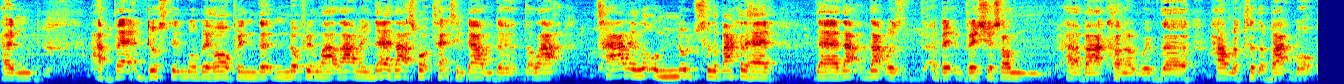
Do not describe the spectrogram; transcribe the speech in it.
and I bet Dustin will be hoping that nothing like that. I mean, there that's what takes him down. The the like tiny little nudge to the back of the head. There, that that was a bit vicious on uh, by Conor with the hammer to the back, but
